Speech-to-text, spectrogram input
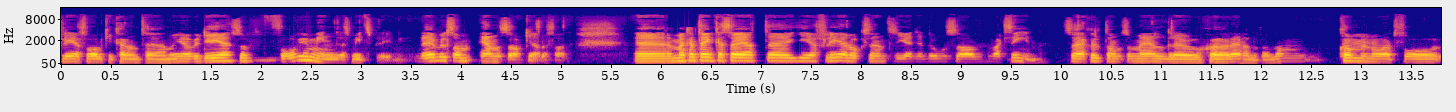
fler folk i karantän och gör vi det så får vi mindre smittspridning. Det är väl som en sak i alla fall. Eh, man kan tänka sig att eh, ge fler också en tredje dos av vaccin. Särskilt de som är äldre och sköra i alla fall. De kommer nog att få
